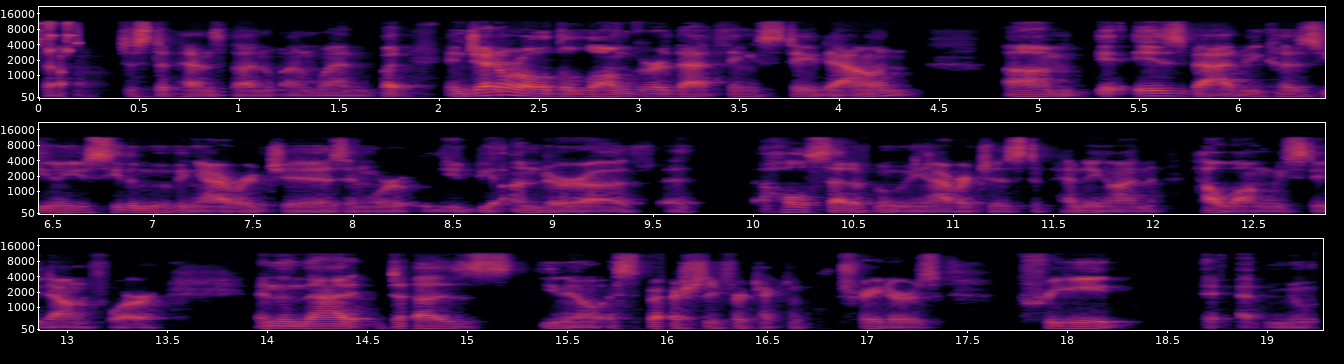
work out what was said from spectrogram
So just depends on, on when. But in general, the longer that things stay down, um, it is bad because you know you see the moving averages and we're you'd be under a, a, whole set of moving averages depending on how long we stay down for. And then that does you know especially for technical traders create eh, eh, you know,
